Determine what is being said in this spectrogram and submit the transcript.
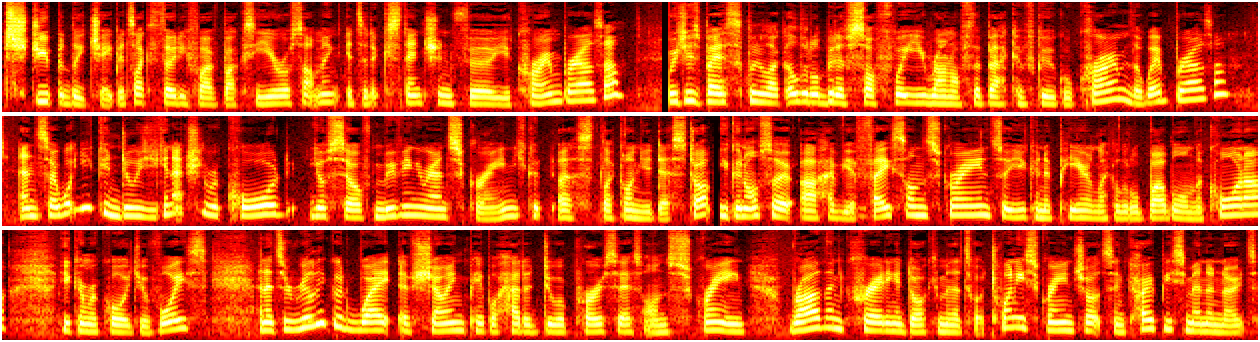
stupidly cheap. It's like 35 bucks a year or something. It's an extension for your Chrome browser, which is basically like a little bit of software you run off the back of Google Chrome, the web browser. And so what you can do is you can actually record yourself moving around screen. You could uh, like on your desktop. You can also uh, have your face on screen, so you can appear in like a little bubble on the corner. You can record your voice, and it's a really good way of showing people how to do a process on screen rather than creating a document that's got 20 screenshots and copious amount of notes.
